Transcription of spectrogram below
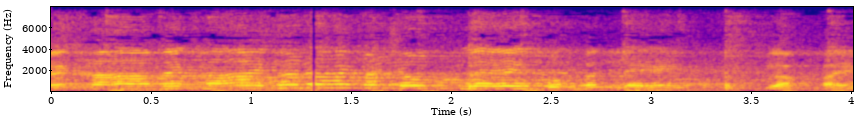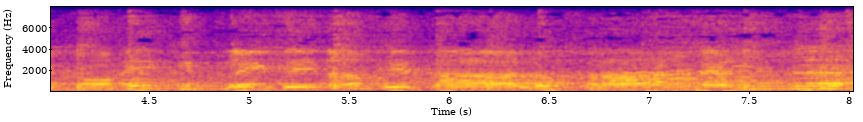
แม่ค้าแม่ขายถ้าได้มาชมเพลงผมบรรเลงกลับไปขอให้ขึ้นเพลงเทน้ำเทท่าลูกค้าแน่นแน่น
